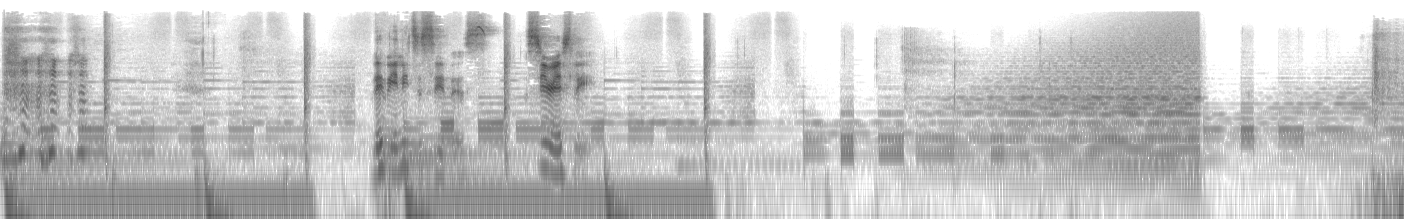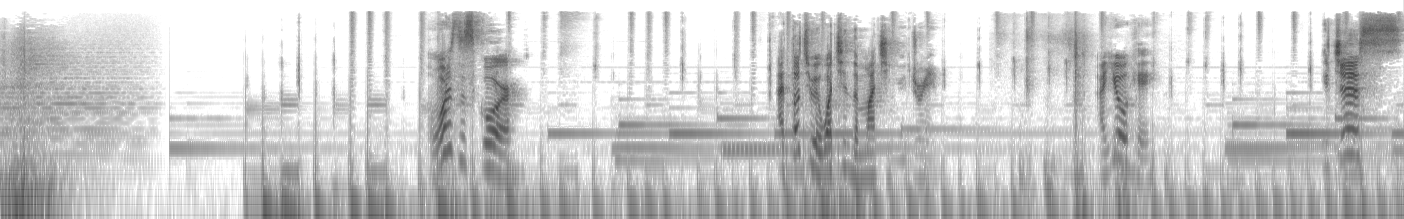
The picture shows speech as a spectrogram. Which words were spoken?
Baby, you need to see this. Seriously. What is the score? I thought you were watching the match in your dream. Are you okay? You just.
